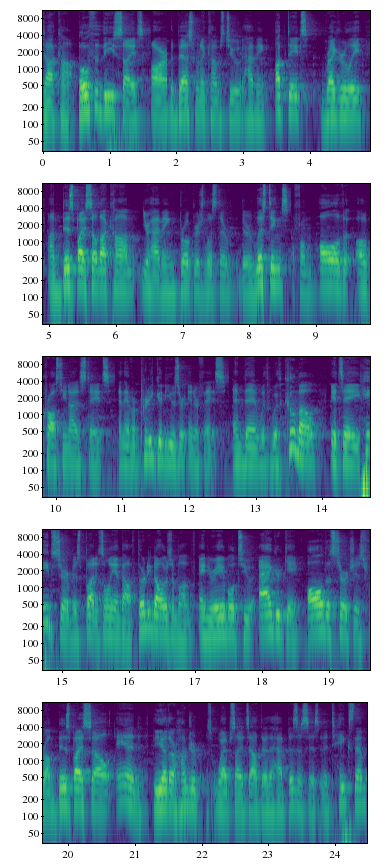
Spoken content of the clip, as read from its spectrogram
Com. Both of these sites are the best when it comes to having updates regularly. On bizbuysell.com, you're having brokers list their, their listings from all, the, all across the United States, and they have a pretty good user interface. And then with, with Kumo, it's a paid service, but it's only about $30 a month, and you're able to aggregate all the searches from BizBuySell and the other 100 websites out there that have businesses, and it takes them,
